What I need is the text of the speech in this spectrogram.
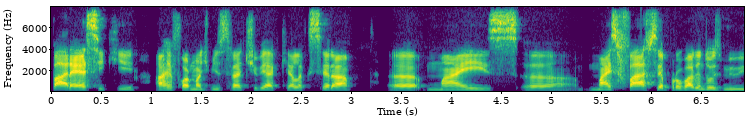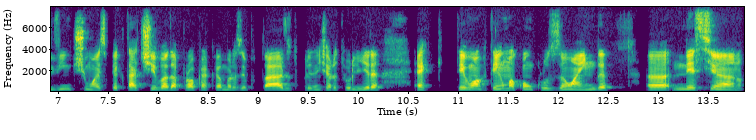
parece que a reforma administrativa é aquela que será uh, mais, mais fácil de aprovada em 2021. A expectativa da própria Câmara dos Deputados, do presidente Arthur Lira, é que tem uma, uma conclusão ainda nesse ano.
